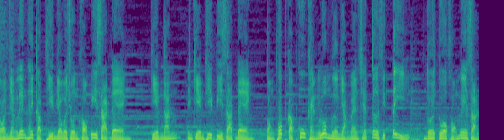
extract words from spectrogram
ตอนยังเล่นให้กับทีมเยาวชนของปีศาจแดง เกมนั้นเป็นเกมที่ปีศาจแดงต้องพบกับคู่แข่งร่วมเมืองอย่างแมนเชสเตอร์ซิตี้ โดยตัวของเมสัน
